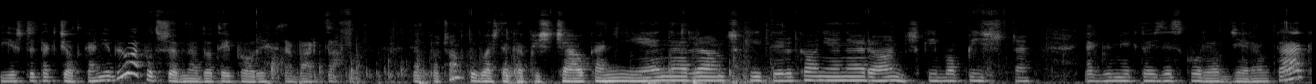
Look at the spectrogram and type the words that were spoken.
jeszcze tak ciotka nie była potrzebna do tej pory za bardzo. Ty od początku byłaś taka piszczałka. Nie na rączki, tylko nie na rączki, bo piszcze. Jakby mnie ktoś ze skóry obdzierał, tak?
